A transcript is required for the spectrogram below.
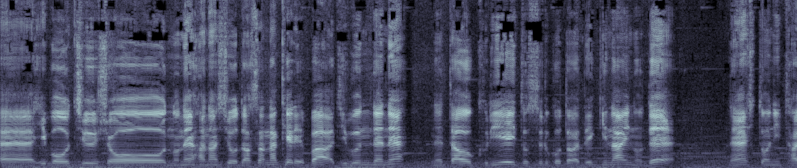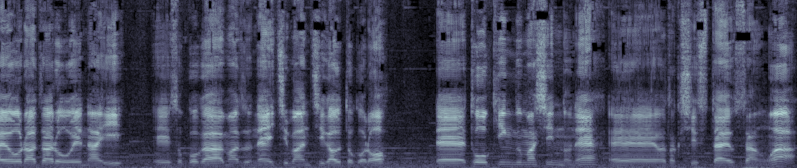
えー、誹謗中傷のね、話を出さなければ自分でね、ネタをクリエイトすることができないので、ね、人に頼らざるを得ない、えー、そこがまずね、一番違うところ。で、トーキングマシンのね、えー、私、スタイフさんは、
